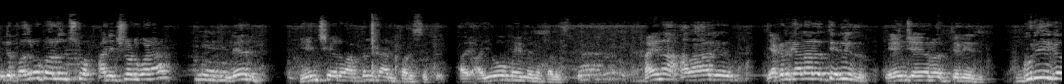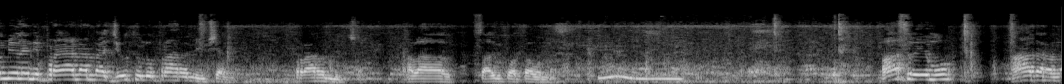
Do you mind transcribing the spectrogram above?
ఇది పది రూపాయలు ఉంచుకో అని ఇచ్చినోడు కూడా లేదు. ఏం చేయాలో అర్థం కాని పరిస్థితి. అయోమయమైన పరిస్థితి. అయినా అలాగే ఎక్కడికి వెళ్ళాలో తెలియదు ఏం చేయాలో తెలియదు గురి గమ్యం లేని ప్రయాణాన్ని నా జీవితంలో ప్రారంభించాను. ప్రారంభించాను. అలా సాగిపోతా ఉన్నా. ఆశ్రయము ఆదరణ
